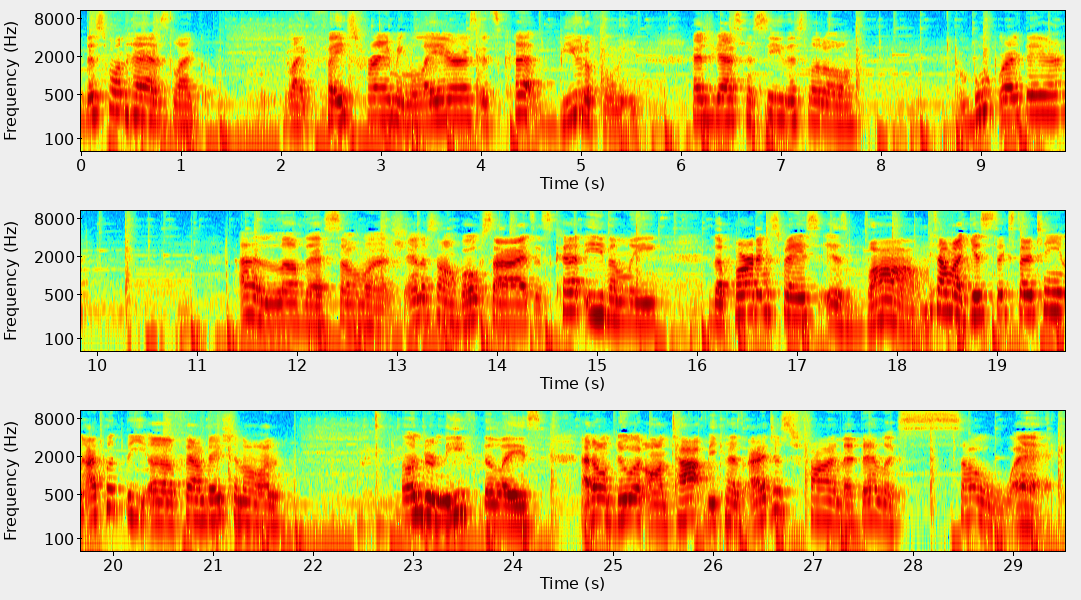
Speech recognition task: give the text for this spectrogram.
This one has like, like face framing layers. It's cut beautifully. As you guys can see, this little boop right there. I love that so much. And it's on both sides. It's cut evenly. The parting space is bomb. Every time I get 613, I put the uh, foundation on underneath the lace. I don't do it on top because I just find that that looks so whack.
